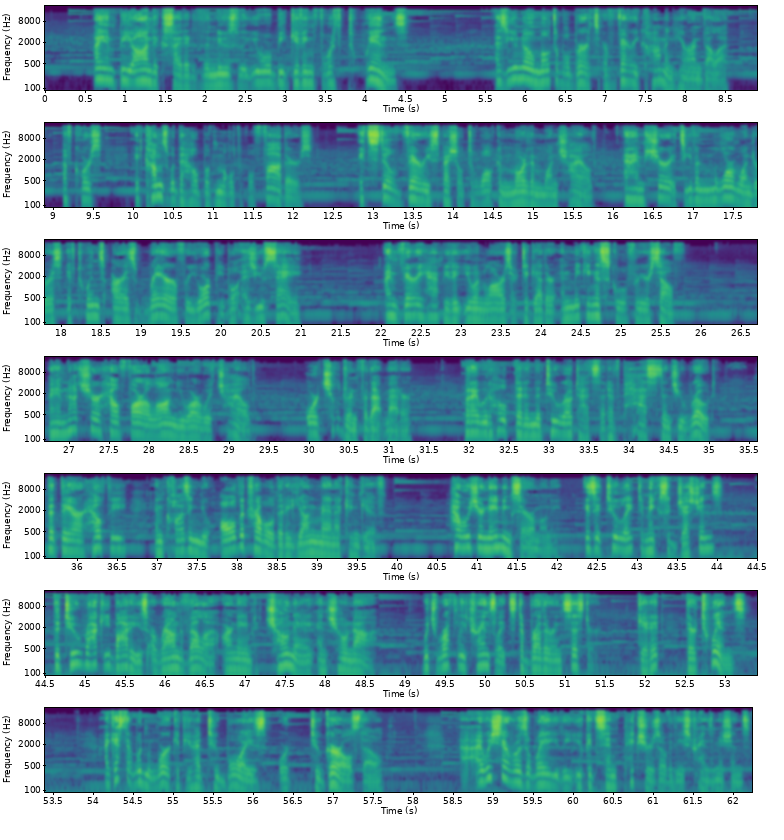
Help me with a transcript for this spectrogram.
I am beyond excited at the news that you will be giving forth twins. As you know, multiple births are very common here on Vela. Of course, it comes with the help of multiple fathers. It's still very special to welcome more than one child, and I'm sure it's even more wondrous if twins are as rare for your people as you say. I'm very happy that you and Lars are together and making a school for yourself. I am not sure how far along you are with child, or children for that matter. But I would hope that in the two rotats that have passed since you wrote, that they are healthy and causing you all the trouble that a young mana can give. How was your naming ceremony? Is it too late to make suggestions? The two rocky bodies around Vela are named Chone and Chona, which roughly translates to brother and sister. Get it? They're twins. I guess that wouldn't work if you had two boys, or two girls, though. I wish there was a way that you could send pictures over these transmissions.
